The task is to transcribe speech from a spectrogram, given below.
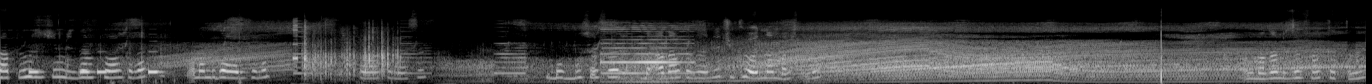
Çarptığımız için bizden puan kadar. Hemen bir daha yarışalım. Puan kazansın. Bu, bu sefer adam kazanabilir çünkü önden başladı. Olmadan bize fark attı lan.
